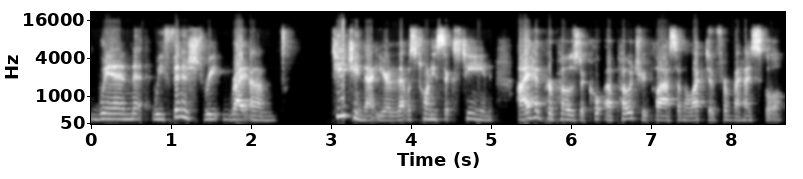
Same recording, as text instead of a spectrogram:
when we finished re, um, teaching that year, that was 2016, I had proposed a, co- a poetry class, an elective for my high school.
